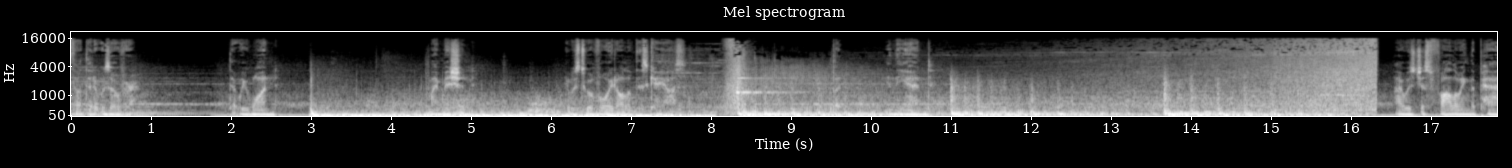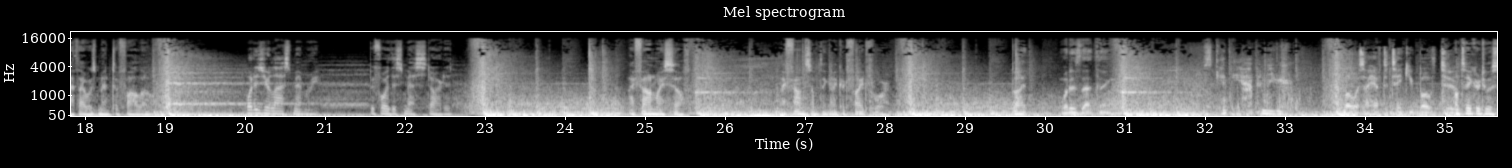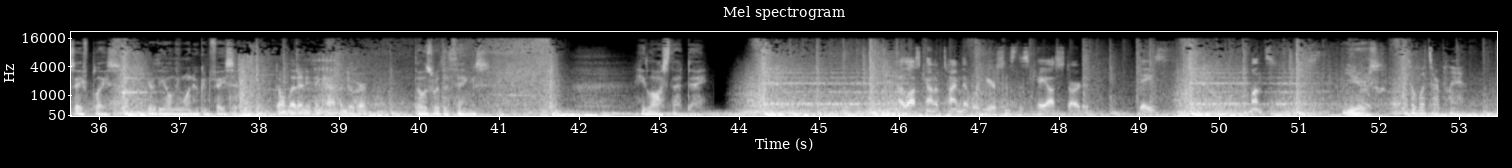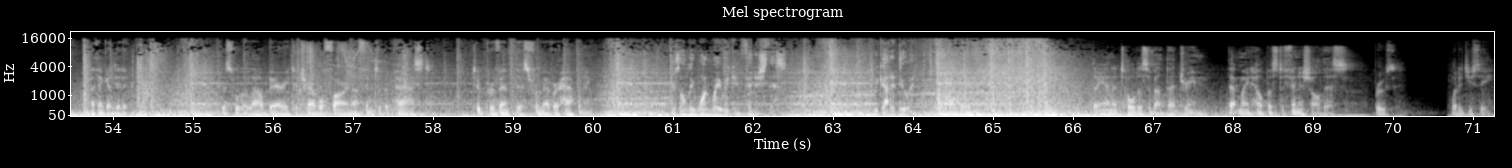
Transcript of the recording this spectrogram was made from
thought that it was over. That we won. My mission. It was to avoid all of this chaos. But in the end, I was just following the path I was meant to follow. What is your last memory before this mess started? I found myself. I found something I could fight for. But What is that thing? This can't be happening. Lois, I have to take you both to. I'll take her to a safe place. You're the only one who can face it. Don't let anything happen to her. Those were the things he lost that day. I lost count of time that we're here since this chaos started. Days, months. Years. So what's our plan? I think I did it. This will allow Barry to travel far enough into the past to prevent this from ever happening. There's only one way we can finish this. We gotta do it. Diana told us about that dream. That might help us to finish all this. Bruce, what did you see?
